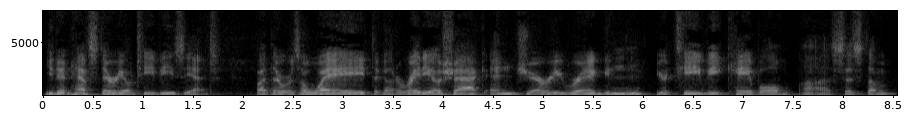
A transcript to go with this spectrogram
you didn't have stereo TVs yet. But there was a way to go to Radio Shack and jerry rig Mm-hmm. your TV cable uh, system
